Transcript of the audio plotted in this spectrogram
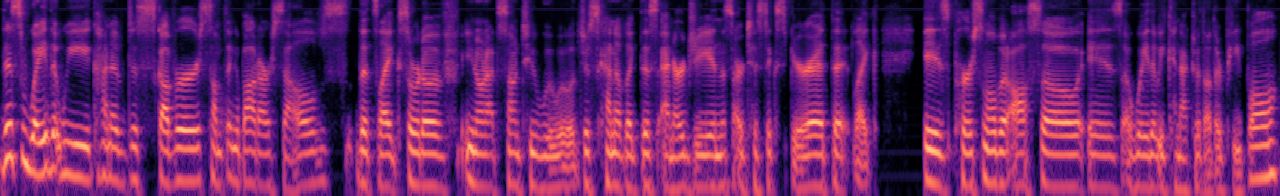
this way that we kind of discover something about ourselves that's like sort of, you know, not to sound too woo-woo, just kind of like this energy and this artistic spirit that like is personal but also is a way that we connect with other people.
